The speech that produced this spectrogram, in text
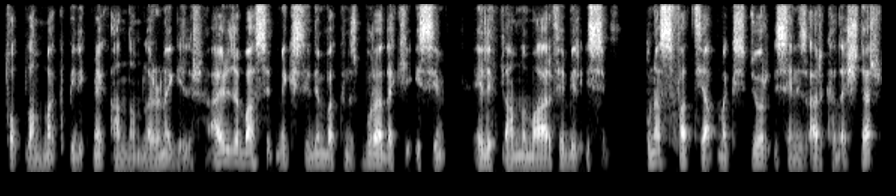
toplanmak, birikmek anlamlarına gelir. Ayrıca bahsetmek istediğim bakınız buradaki isim, elif lamlı marife bir isim. Buna sıfat yapmak istiyor iseniz arkadaşlar,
